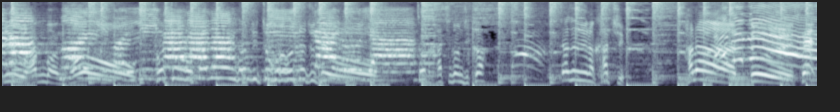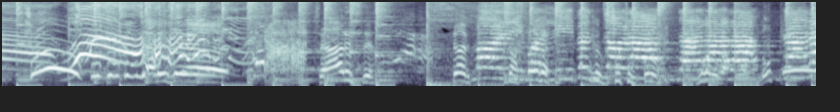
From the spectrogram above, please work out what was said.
기우 나라라 한번 더. 멀리 멀리 저쪽으로 짜장면 던지 쪽으로 던져주세요. 저 같이 던질까? 짜장면이랑 같이. 하나, 둘, 셋. 슈! 잘했어요. 야, 잘했어요. 잘. 자, 멀리 빨간. 멀리 이거 던져라 저쪽 높이. 누가 높이.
